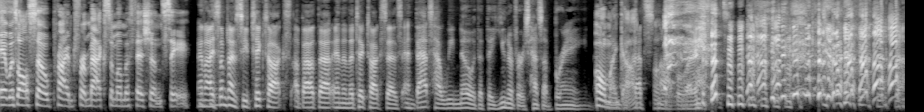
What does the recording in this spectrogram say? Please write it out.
it was also primed for maximum efficiency. And I sometimes see TikToks about that and then the TikTok says and that's how we know that the universe has a brain. Oh my I'm like, God. that's Oh, not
